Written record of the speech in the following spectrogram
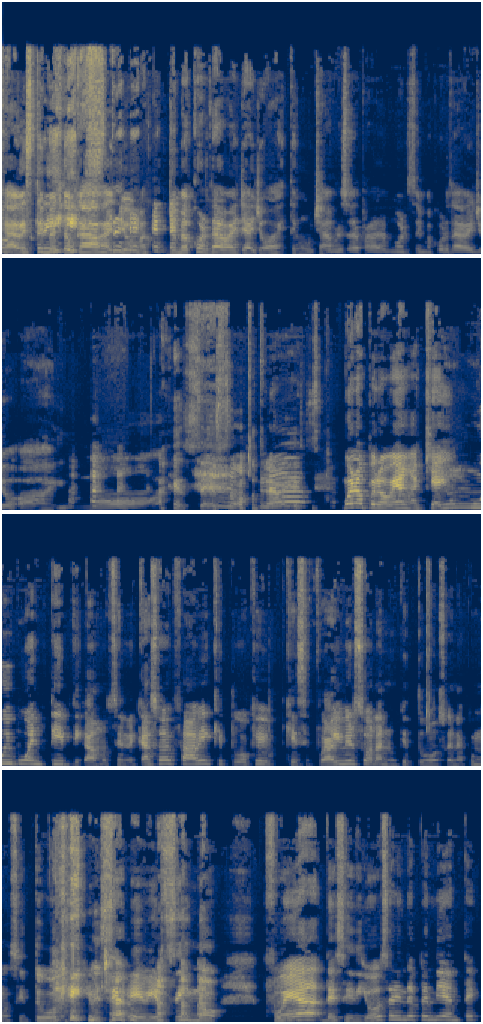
cada vez que me tocaba, yo me, yo me acordaba ya, yo, ay, tengo mucha hambre, eso era para el almuerzo, y me acordaba y yo, ay, no, es eso otra vez. Bueno, pero vean, aquí hay un muy buen tip, digamos, en el caso de Fabi, que tuvo que, que se fue a vivir sola, no que tuvo, suena como si tuvo que irse a vivir, sí, no, fue a, decidió ser independiente,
